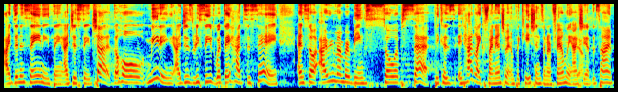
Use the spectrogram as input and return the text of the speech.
I didn't say anything. I just stayed shut the whole meeting. I just received what they had to say. And so I remember being so upset because it had like financial implications in our family actually yeah. at the time.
